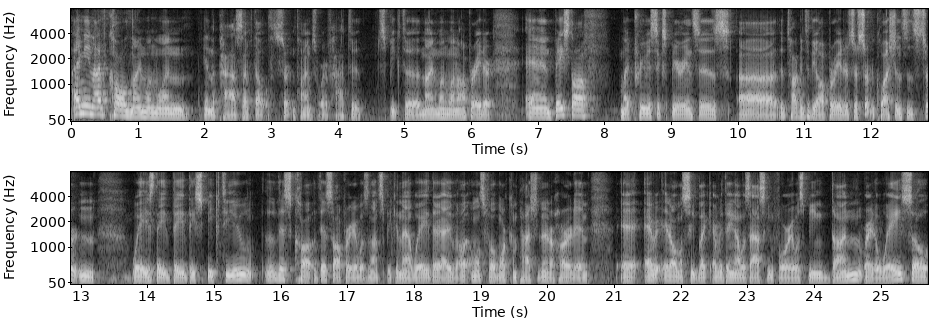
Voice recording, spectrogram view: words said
I mean, I've called 911 in the past. I've dealt with certain times where I've had to speak to a 911 operator, and based off my previous experiences, uh, talking to the operators, there's certain questions and certain ways they, they, they speak to you. This call, this operator was not speaking that way. They, I almost felt more compassion in her heart, and it, it almost seemed like everything I was asking for it was being done right away. So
